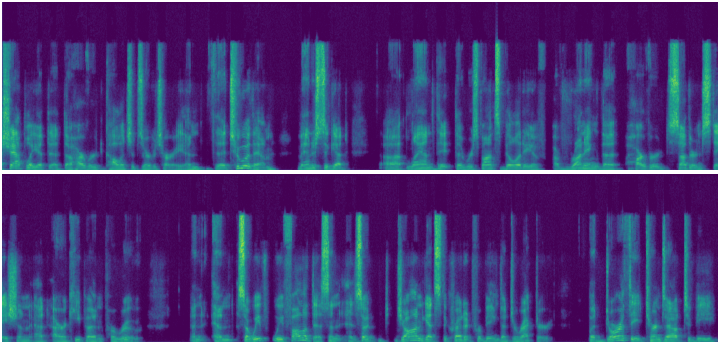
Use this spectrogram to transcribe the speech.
Shapley at, at the Harvard College Observatory, and the two of them managed to get uh, land the, the responsibility of of running the Harvard Southern Station at Arequipa in Peru. And, and so we've we've followed this, and, and so John gets the credit for being the director, but Dorothy turns out to be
